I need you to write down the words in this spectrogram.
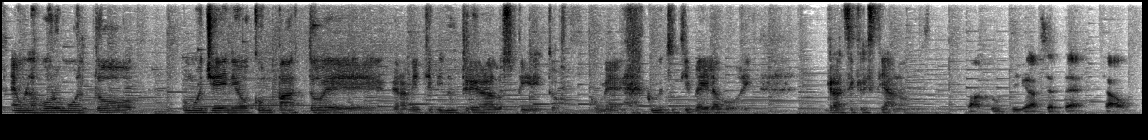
è un lavoro molto omogeneo, compatto e veramente vi nutrirà lo spirito come, come tutti i bei lavori. Grazie Cristiano. Ciao a tutti, grazie a te, ciao.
